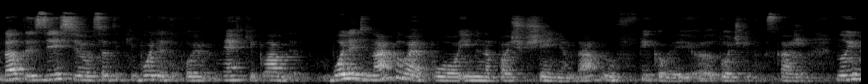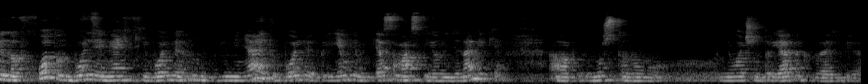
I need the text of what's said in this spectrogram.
Да, то есть здесь э, все-таки более такой мягкий, плавный, боль одинаковая по, именно по ощущениям, да, ну, в пиковой э, точке, так скажем, но именно вход, он более мягкий, более, ну, для меня это более приемлем. Я сама стою на динамике, а, потому что, ну, не очень приятно, когда тебе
